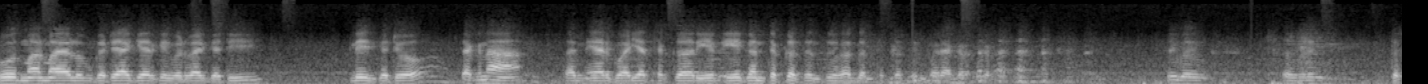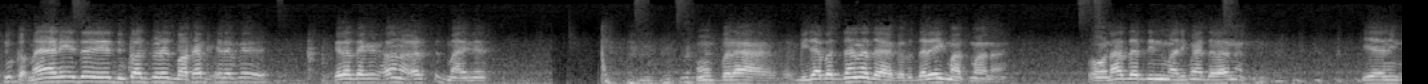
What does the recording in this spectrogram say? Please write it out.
રોજ માર માયેલો ઘટ્યા ઘેર કઈ વડવાડ ઘટી, ક્લેશ ઘટ્યો? તક ના મેર ગોળિયા ચક્કર, એ ગન ચક્કર ગન ચક્કર ફર્યા કરે. કશું કમાયા નહીં તો એ દુકાન જોડે માથા ફેરવે ફેરા ફેરવતા ખાવાનો અર્થ જ માઇનસ હું પેલા બીજા બધા ના દવા કરું, દરેક મહાત્માના. ઓના દર્દી મારી પાસે દવા નથી. એની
